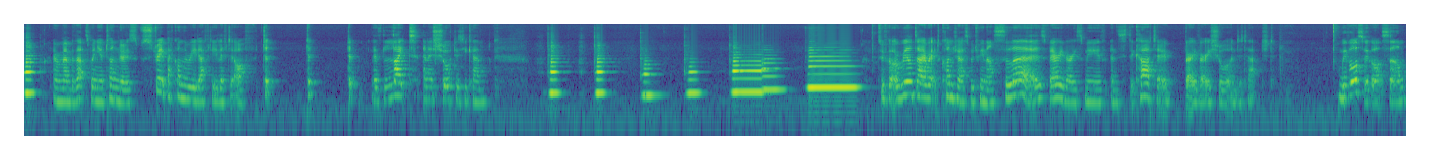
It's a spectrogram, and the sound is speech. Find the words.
And remember that's when your tongue goes straight back on the reed after you lift it off. As light and as short as you can. So we've got a real direct contrast between our slurs, very, very smooth, and staccato, very, very short and detached. We've also got some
